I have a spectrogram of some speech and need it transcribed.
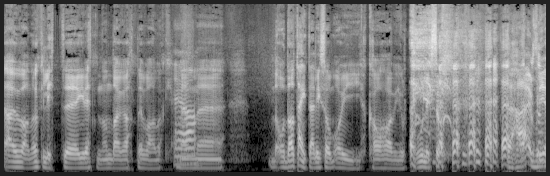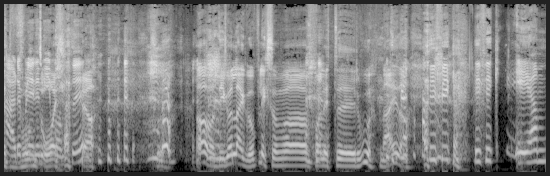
Ja, hun var nok litt uh, gretten noen dager, det var nok. Ja. Men, uh, og da tenkte jeg liksom Oi, hva har vi gjort nå, liksom? Det her Sånn blir her et det blir i vondt ni år. måneder. Ja. Så, ja, det var digg å legge opp, liksom, og få litt ro. Nei da. Vi fikk, vi fikk én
